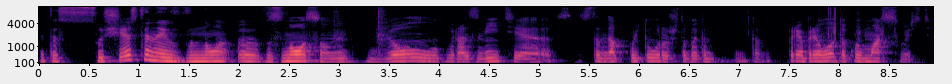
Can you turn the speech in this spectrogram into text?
Это существенный. Э, взнос он ввел в развитие стендап-культуры, чтобы это там, приобрело такую массовость.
